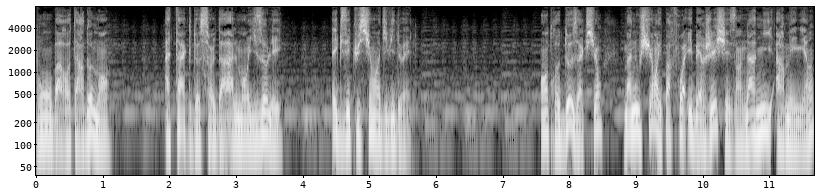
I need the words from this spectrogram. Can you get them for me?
bombe à retardement, attaque de soldats allemands isolés, exécution individuelle. Entre deux actions, Manouchian est parfois hébergé chez un ami arménien,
